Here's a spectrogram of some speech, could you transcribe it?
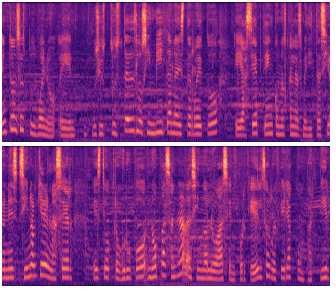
Entonces, pues bueno, eh, si ustedes los invitan a este reto, eh, acepten, conozcan las meditaciones. Si no quieren hacer este otro grupo, no pasa nada si no lo hacen, porque él se refiere a compartir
